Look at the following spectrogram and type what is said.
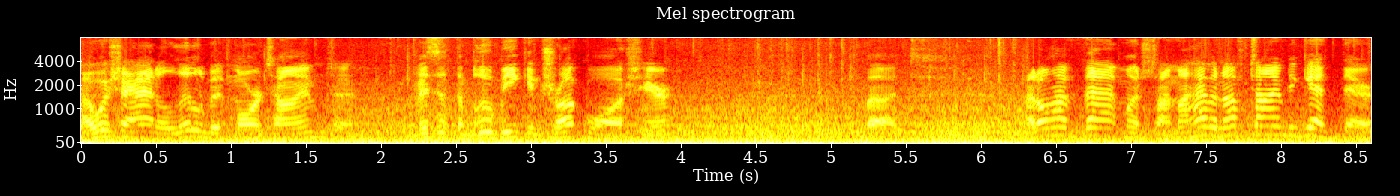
I wish I had a little bit more time to visit the Blue Beacon truck wash here. But I don't have that much time. I have enough time to get there.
